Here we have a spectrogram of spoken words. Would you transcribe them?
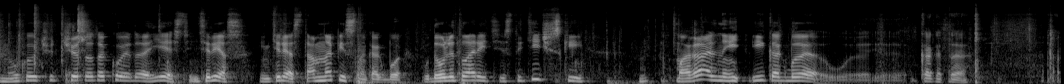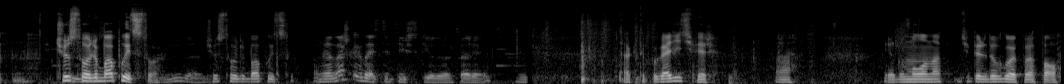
Ну-ка, что-то такое, да, есть. Интерес. Интерес. Там написано, как бы, удовлетворить эстетический, моральный и, как бы, э, как это, чувство любопытства. Ну да. Чувство любопытства. У меня знаешь, когда эстетически удовлетворяется? Так, ты погоди теперь. А, я думал, он теперь другой пропал.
